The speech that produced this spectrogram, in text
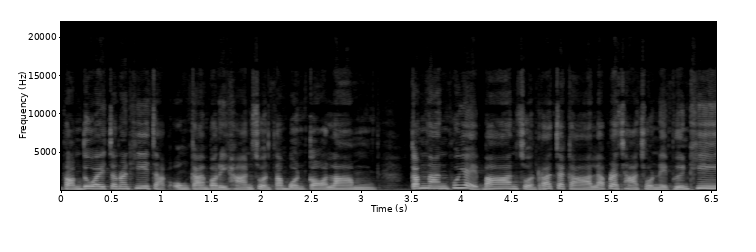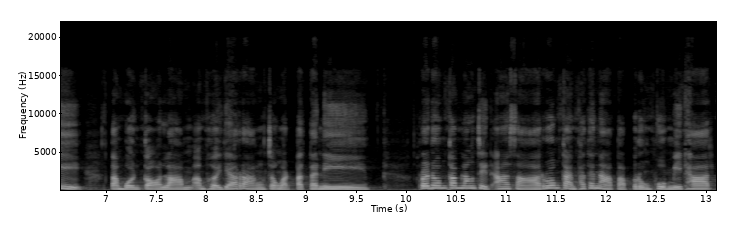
พร้อมด้วยเจ้าหน้าที่จากองค์การบริหารส่วนตำบลกอลำ กำนันผู้ใหญ่บ้านส่วนราชการและประชาชนในพื้นที่ ตำบลกอลำ อำเภอยะรัง จังหวัดปัตตานี ระดมกำลังจิตอาสาร่วมการพัฒนาปรับปรุงภูมิทัศน์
